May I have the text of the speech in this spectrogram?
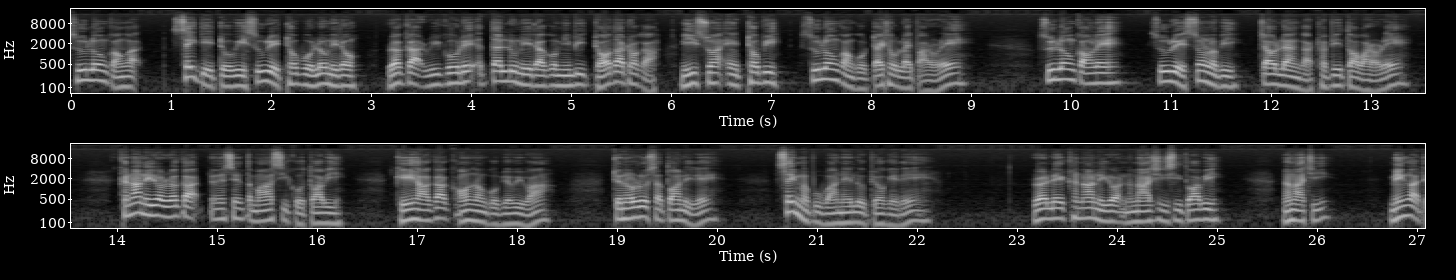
စူးလုံးကောင်ကစိတ်တွေတိုးပြီးစူးတွေထုတ်ဖို့လုပ်နေတော့ရက်ကရီကိုလေးအသက်လူနေတာကိုမြင်ပြီးဒေါသထွက်ကမီးစွမ်းအင်ထုတ်ပြီးစူးလုံးကောင်ကိုတိုက်ထုတ်လိုက်ပါတော့တယ်စူးလုံးကောင်လည်းစူးတွေစွန့်လွတ်ပြီးကြောက်လန့်ကထွက်ပြေးသွားပါတော့တယ် ခဏနေတော့ရက်ကတွင်စင်သမားစီကိုသွားပြီးဂေဟာကခေါင်းဆောင်ကိုပြောပြပါကျွန်တော်တို့ဆက်သွားနေတယ်စိတ်မပူပါနဲ့လို့ပြောခဲ့တယ်ရက်လေခဏနေတော့နနာရှိစီသွားပြီးနနာချီမင်းကတ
